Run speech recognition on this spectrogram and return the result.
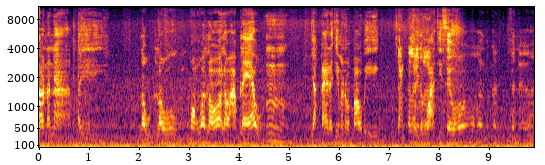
ตอนนั้นน่ะไอเราเรามองว่าล้อเราอัพแล้ว อืมอยากได้อะไรที่มันเบาๆไปอีกจัดอะไรเจอจังหวะมาที่เซลล์เขาก็ก็เสนอว่า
